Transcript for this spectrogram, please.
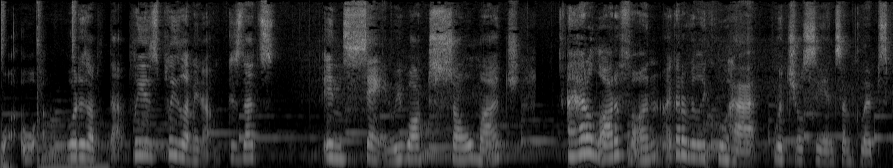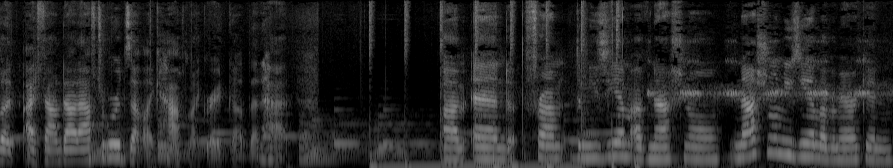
Wh- wh- what is up with that? Please, please let me know because that's insane. We walked so much. I had a lot of fun. I got a really cool hat, which you'll see in some clips, but I found out afterwards that like half my grade got that hat. Um, and from the Museum of National National Museum of American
